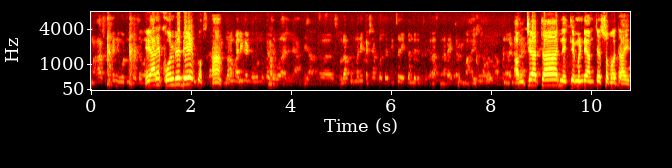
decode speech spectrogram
महापालिका निवडणुका अरे खोल रे दे हा. महापालिका निवडणुका जवळ आलेल्या आहेत. अं, सोलापूरमध्ये कशा पद्धतीचं एकंदरीत चित्र असणार आहे? कारण महायुतीकडून आपण लढत आहे. आमचे आता नेते मंडळी आमच्यासोबत आहेत.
